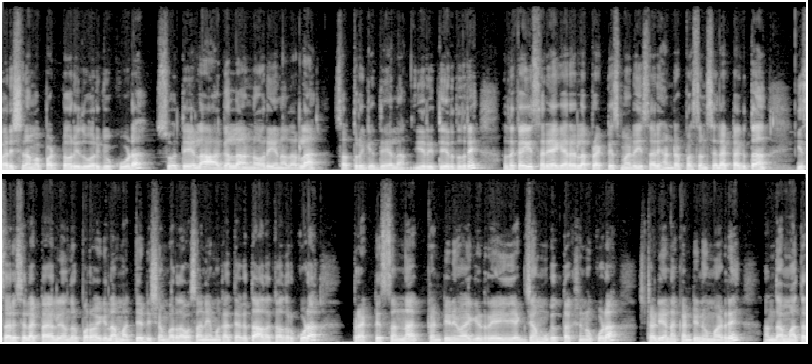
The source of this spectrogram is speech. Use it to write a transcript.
ಪರಿಶ್ರಮ ಪಟ್ಟವ್ರು ಇದುವರೆಗೂ ಕೂಡ ಸೋತೇ ಇಲ್ಲ, ಆಗಲ್ಲ ಅನ್ನೋರು ಏನದಾರಲ್ಲ ಸತ್ರು ಗೆದ್ದೇ ಇಲ್ಲ. ಈ ರೀತಿ ಇರ್ತದೆ ರೀ ಅದಕ್ಕಾಗಿ ಸರಿಯಾಗಿ ಯಾರೆಲ್ಲ ಪ್ರಾಕ್ಟೀಸ್ ಮಾಡಿ ಈ ಸಾರಿ ಹಂಡ್ರೆಡ್ ಪರ್ಸೆಂಟ್ ಸೆಲೆಕ್ಟ್ ಆಗುತ್ತಾ? ಈ ಸಾರಿ ಸೆಲೆಕ್ಟ್ ಆಗಲಿ ಅಂದ್ರೆ ಪರವಾಗಿಲ್ಲ, ಮತ್ತೆ ಡಿಸೆಂಬರ್ದಾಗ ಹೊಸ ನೇಮಕಾತಿ ಆಗುತ್ತೆ? ಅದಕ್ಕಾದರೂ ಕೂಡ ಪ್ರಾಕ್ಟೀಸನ್ನು ಕಂಟಿನ್ಯೂ ಆಗಿ ಇಡ್ರಿ. ಈ ಎಕ್ಸಾಮ್ ಮುಗಿದ ತಕ್ಷಣ ಕೂಡ ಸ್ಟಡಿಯನ್ನು ಕಂಟಿನ್ಯೂ ಮಾಡಿರಿ. ಅಂದ ಮಾತ್ರ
